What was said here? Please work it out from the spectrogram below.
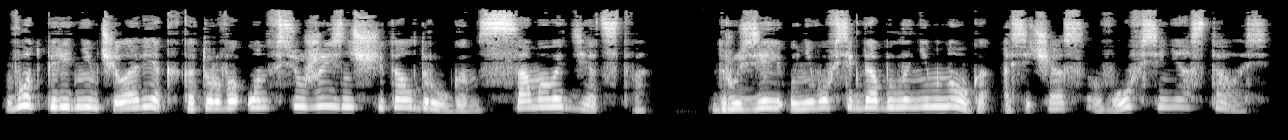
Вот перед ним человек, которого он всю жизнь считал другом, с самого детства. Друзей у него всегда было немного, а сейчас вовсе не осталось.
